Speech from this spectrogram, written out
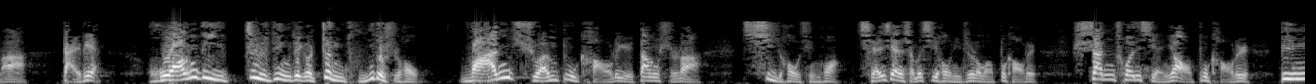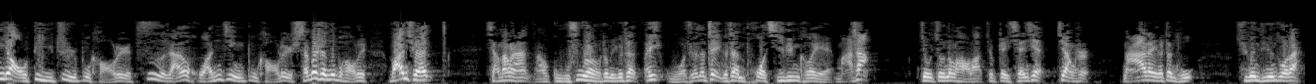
的改变。皇帝制定这个阵图的时候，完全不考虑当时的气候情况，前线什么气候你知道吗？不考虑。山川险要不考虑，兵要地质不考虑，自然环境不考虑，什么事都不考虑，完全想当然啊！古书上有这么一个阵，哎，我觉得这个阵破骑兵可以，马上就就弄好了，就给前线将士拿这个阵图去跟敌人作战。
